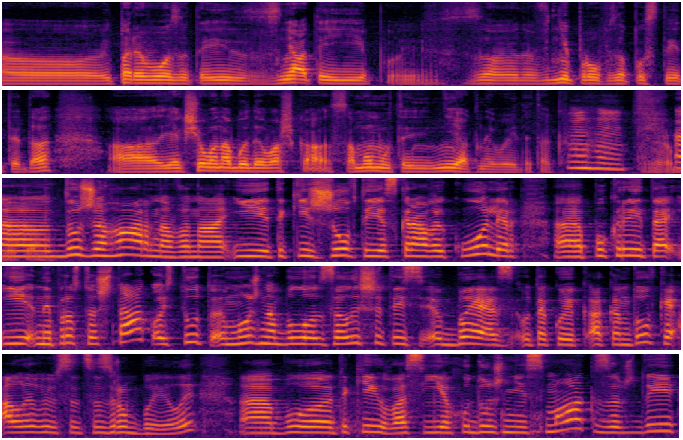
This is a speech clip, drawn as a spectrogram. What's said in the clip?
Е, І перевозити, і зняти її в Дніпро запустити. Да? А якщо вона буде важка, самому ти ніяк не вийде так зробити. Е, Дуже гарна вона і такий жовтий яскравий колір е, покрита. І не просто ж так, ось тут можна було залишитись без такої акантовки, але ви все це зробили. Е, Бо такий у вас є художній смак. Завжди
